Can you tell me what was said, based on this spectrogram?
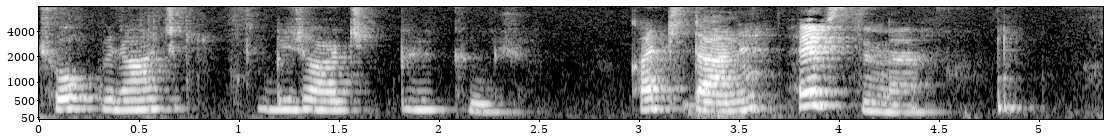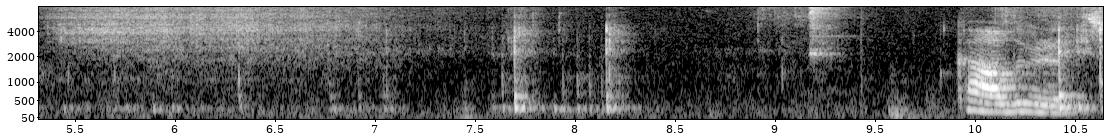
Çok birazcık birazcık büyükmüş. Kaç tane? Hepsini. Kaldı birazcık.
